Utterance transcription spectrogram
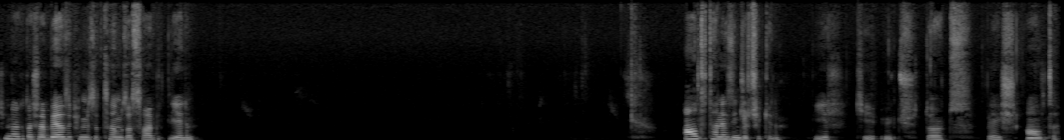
Şimdi arkadaşlar beyaz ipimizi tığımıza sabitleyelim. Altı tane zincir çekelim. 1, 2, 3, 4, 5, 6.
